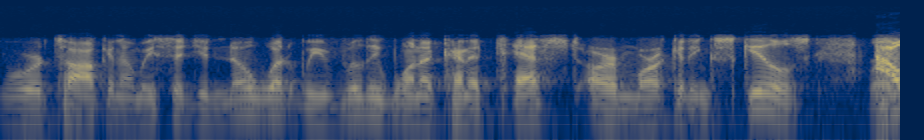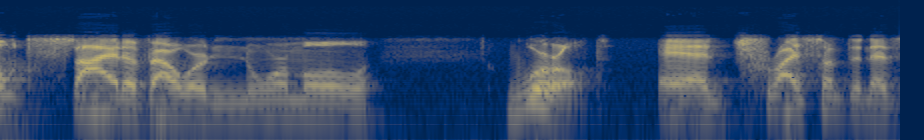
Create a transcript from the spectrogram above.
were talking and we said, you know what, we really want to kind of test our marketing skills right. outside of our normal world and try something that's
